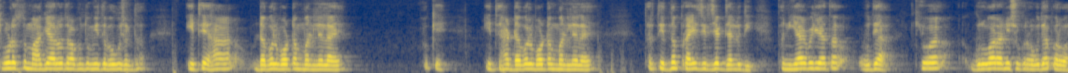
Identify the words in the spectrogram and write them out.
थोडंसं मागे आलो तर आपण तुम्ही इथे बघू शकता. इथे हा डबल बॉटम बनलेला आहे. ओके इथे हा डबल बॉटम बनलेला आहे. तर तिथनं प्राईस रिजेक्ट झाली होती. पण यावेळी आता उद्या किंवा गुरुवार आणि शुक्रवार उद्या परवा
